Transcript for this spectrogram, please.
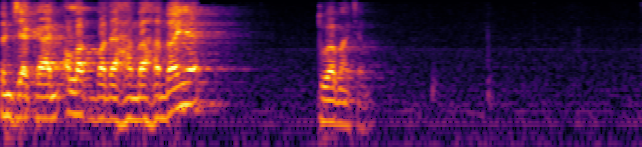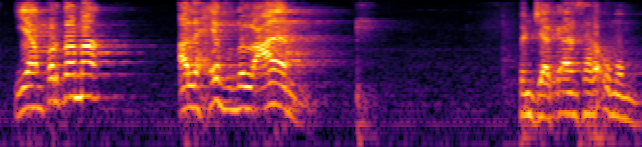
penjagaan Allah kepada hamba-hambanya dua macam. Yang pertama al-hifdzul 'am. Penjagaan secara umum.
